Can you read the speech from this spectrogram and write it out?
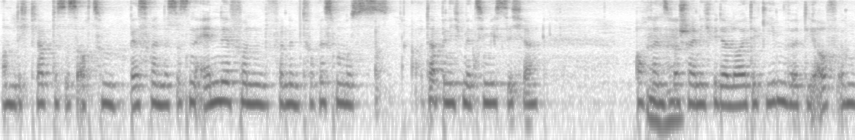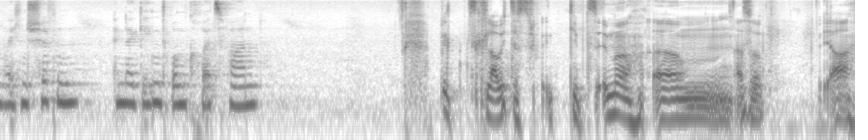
Und ich glaube, das ist auch zum Besseren. Das ist ein Ende von, von dem Tourismus, da bin ich mir ziemlich sicher. Auch wenn es mhm. wahrscheinlich wieder Leute geben wird, die auf irgendwelchen Schiffen in der Gegend rumkreuz fahren glaube ich, das gibt es immer. Ähm, also ja,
